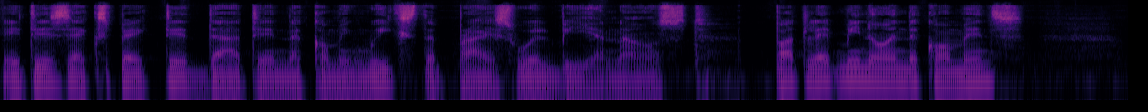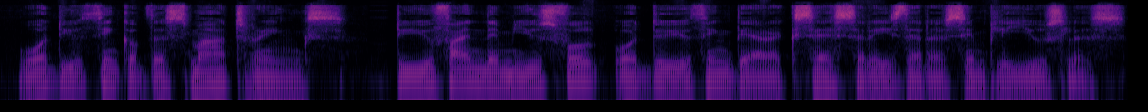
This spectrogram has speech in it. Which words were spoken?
it is expected that in the coming weeks the price will be announced. But let me know in the comments what do you think of the smart rings? Do you find them useful or do you think they are accessories that are simply useless?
